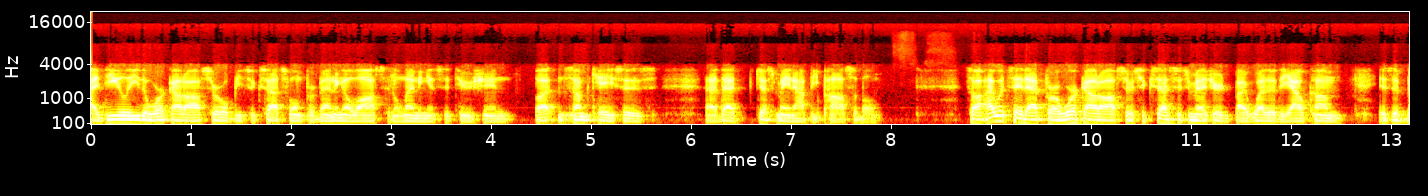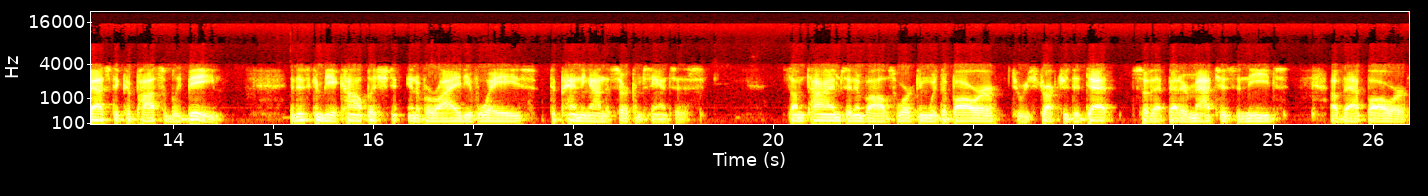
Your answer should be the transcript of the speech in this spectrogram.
Ideally, the workout officer will be successful in preventing a loss to the lending institution, but in some cases, uh, that just may not be possible. So I would say that for a workout officer, success is measured by whether the outcome is the best it could possibly be. And this can be accomplished in a variety of ways depending on the circumstances. Sometimes it involves working with the borrower to restructure the debt so that better matches the needs of that borrower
